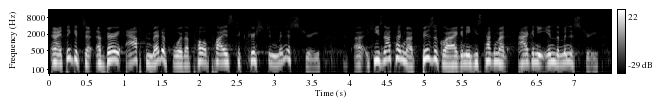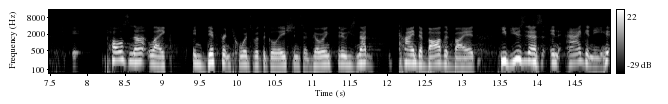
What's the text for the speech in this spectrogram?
And I think it's a, a, very apt metaphor that Paul applies to Christian ministry. Uh, he's not talking about physical agony, he's talking about agony in the ministry. It, Paul's not like indifferent towards what the Galatians are going through. He's not kind of bothered by it. He views it as an agony,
